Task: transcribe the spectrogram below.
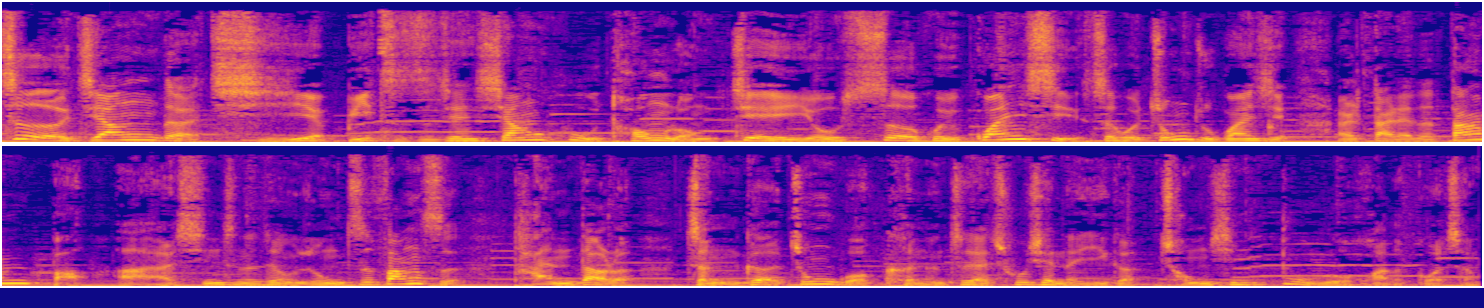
浙江的企业彼此之间相互通融，借由社会关系、社会宗族关系而带来的担保啊，而形成的这种融资方式，谈到了整个中国可能正在出现的一个重新部落化的过程。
